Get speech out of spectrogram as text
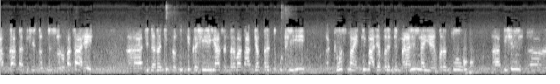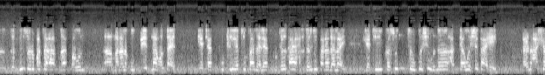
अपघात अतिशय गंभीर स्वरूपाचा आहे. जी अजितदादांची प्रकृती कशी आहे या संदर्भात अद्यापपर्यंत कुठलीही ठोस माहिती माझ्यापर्यंत मिळालेली नाहीये परंतु अतिशय गंभीर स्वरूपाचा हा अपघात पाहून मनाला खूप वेदना होत आहेत. याच्यात कुठल्या चुका झाल्यात कुठं काय हलगर्जीपणा झालाय याची कसून चौकशी होणं अत्यावश्यक आहे. कारण अशा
